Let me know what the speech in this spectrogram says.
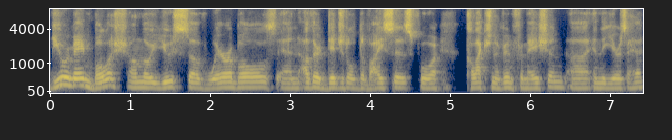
Do you remain bullish on the use of wearables and other digital devices for collection of information uh, in the years ahead?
